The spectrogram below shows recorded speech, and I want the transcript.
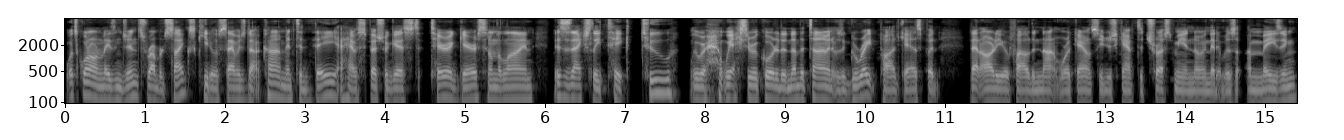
What's going on, ladies and gents? Robert Sykes, KetoSavage.com, and today I have special guest Tara Garrison on the line. This is actually take two. We were we actually recorded another time, and it was a great podcast, but that audio file did not work out. So you're just gonna have to trust me in knowing that it was amazing.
